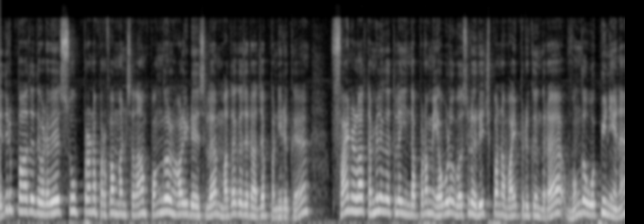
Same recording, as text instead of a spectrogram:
எதிர்பார்த்ததை விடவே சூப்பரான பர்ஃபார்மன்ஸை தான் பொங்கல் ஹாலிடேஸில் மத கஜராஜா பண்ணியிருக்கு ஃபைனலாக தமிழகத்தில் இந்த படம் எவ்வளோ வசூலை ரீச் பண்ண வாய்ப்பு இருக்குங்கிற உங்கள் ஒப்பீனியனை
